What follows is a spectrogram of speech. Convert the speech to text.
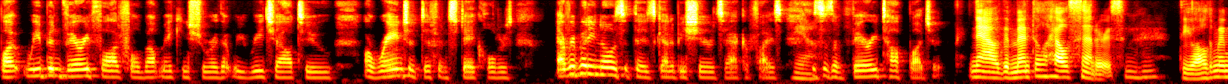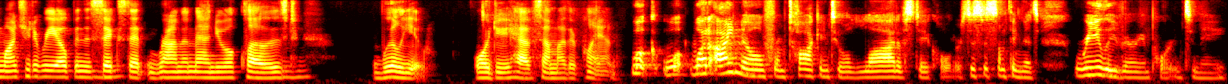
but we've been very thoughtful about making sure that we reach out to a range of different stakeholders. Everybody knows that there's got to be shared sacrifice. Yeah. This is a very tough budget. Now, the mental health centers. Mm-hmm. The alderman wants you to reopen the Mhm. six that Rahm Emanuel closed. Mhm. Will you? Or do you have some other plan? Well, what I know from talking to a lot of stakeholders, this is something that's really very important to me.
